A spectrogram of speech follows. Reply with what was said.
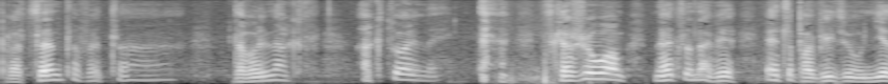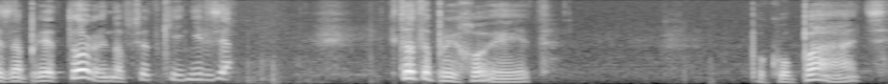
процентов это довольно актуальный. Скажу вам, но это, это по-видимому, не запрет Торы, но все-таки нельзя. Кто-то приходит покупать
